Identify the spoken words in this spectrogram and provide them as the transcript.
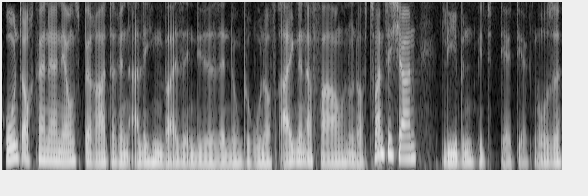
und auch keine Ernährungsberaterin. Alle Hinweise in dieser Sendung beruhen auf eigenen Erfahrungen und auf 20 Jahren Leben mit der Diagnose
